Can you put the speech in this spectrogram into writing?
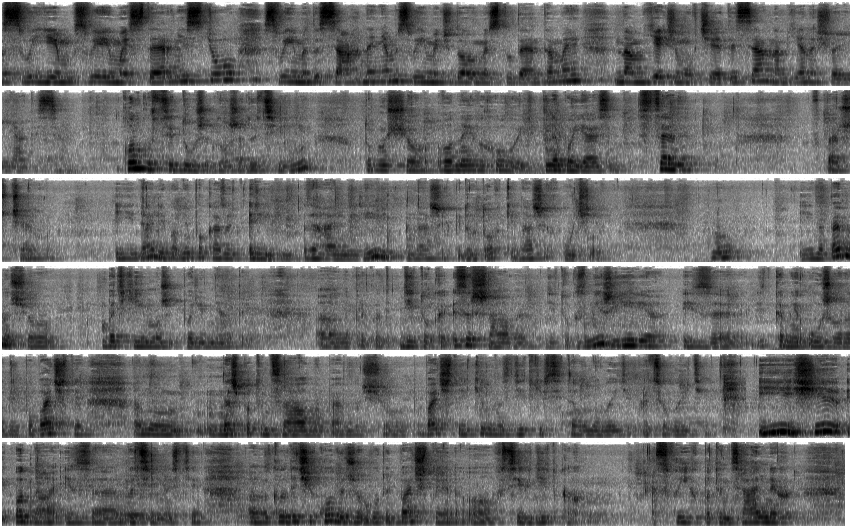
Своїм своєю майстерністю, своїми досягненнями, своїми чудовими студентами нам є чому вчитися, нам є на що рівнятися. Конкурси дуже дуже доцільні, тому що вони виховують небоязнь сцени в першу чергу. І далі вони показують рівень, загальний рівень наших підготовки, наших учнів. Ну і напевно, що батьки можуть порівняти наприклад, діток із Іршави, діток з Міжгір'я, із е, дітками Ужгорода, побачити е, ну, наш потенціал, напевно, що побачити, які у нас дітки всі талановиті, працьовиті. І ще одна із е, доцільностей. Е, Викладачі коледжу будуть бачити е, в всіх дітках своїх потенціальних е,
